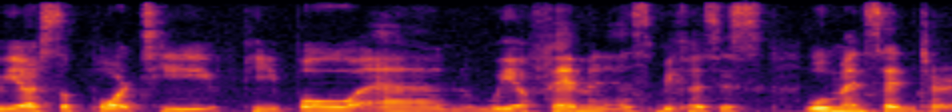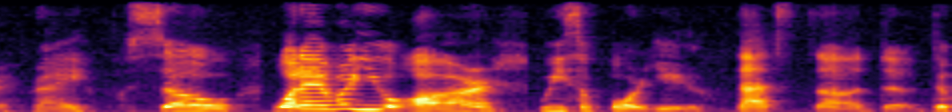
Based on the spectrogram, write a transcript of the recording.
we are supportive people and we are feminist because it's women center right so whatever you are we support you that's the the, the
